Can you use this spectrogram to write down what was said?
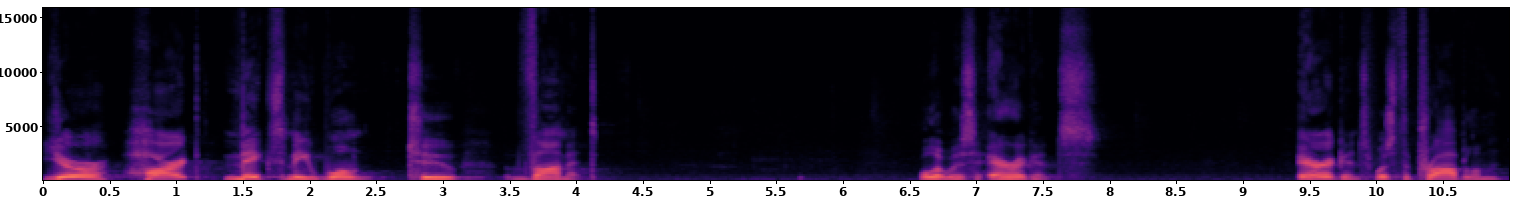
Your heart makes me want to vomit? Well, it was arrogance. Arrogance was the problem.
